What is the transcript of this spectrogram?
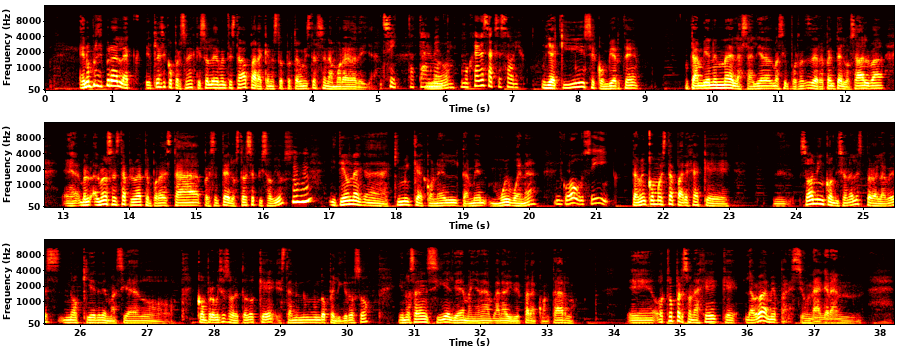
en un principio era la- el clásico personaje que solamente estaba para que nuestro protagonista se enamorara de ella. Sí, totalmente. No. Mujeres accesorio. Y aquí se convierte también en una de las aliadas más importantes. De repente lo salva. Eh, al menos en esta primera temporada está presente de los tres episodios. Y tiene una eh, química con él también muy buena. Wow, sí. También como esta pareja que eh, son incondicionales, pero a la vez no quiere demasiado compromiso, sobre todo que están en un mundo peligroso y no saben si el día de mañana van a vivir para contarlo. Eh, otro personaje que la verdad a mí me pareció una gran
